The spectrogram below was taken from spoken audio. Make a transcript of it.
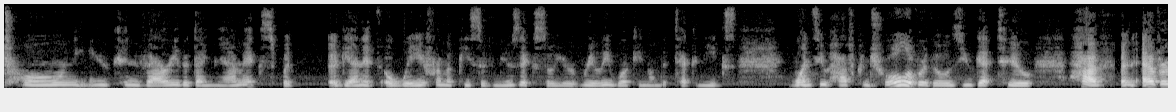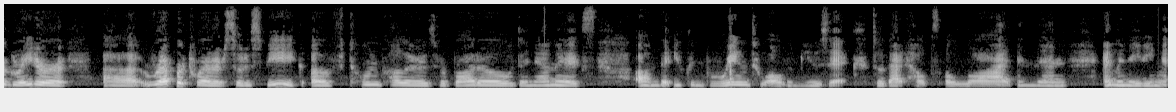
tone. You can vary the dynamics, but again, it's away from a piece of music, so you're really working on the techniques. Once you have control over those, you get to have an ever greater uh, repertoire, so to speak, of tone colors, vibrato, dynamics um, that you can bring to all the music. So that helps a lot. And then emanating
